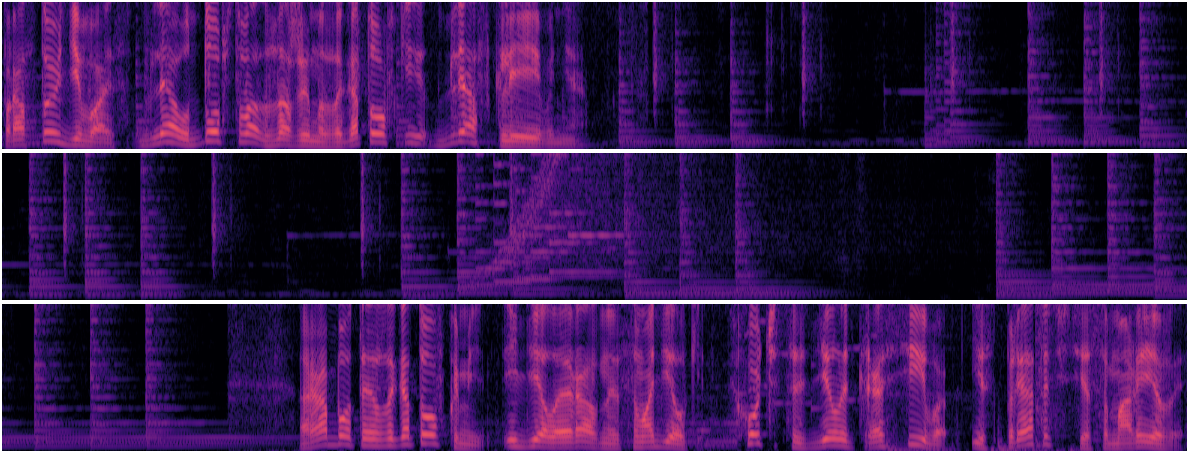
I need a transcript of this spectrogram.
простой девайс для удобства зажима заготовки для склеивания. Работая с заготовками и делая разные самоделки, хочется сделать красиво и спрятать все саморезы.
